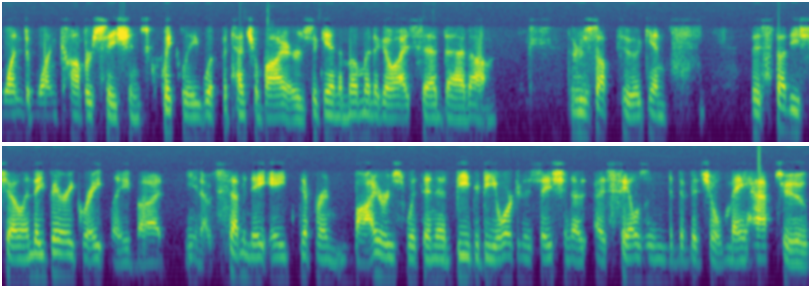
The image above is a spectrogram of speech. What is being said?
one-to-one conversations quickly with potential buyers? Again, a moment ago I said that um, there's up to again the studies show, and they vary greatly, but you know, seven to eight different buyers within a B2B organization, a, a sales individual may have to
